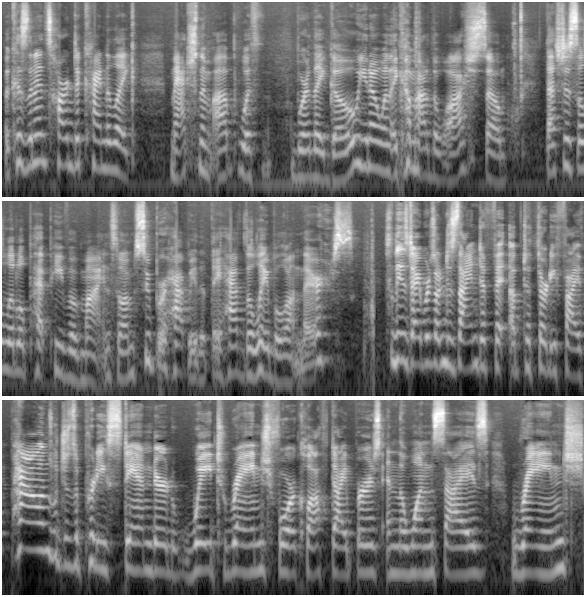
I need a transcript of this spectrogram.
because then it's hard to kind of like match them up with where they go, you know, when they come out of the wash. So that's just a little pet peeve of mine. So I'm super happy that they have the label on theirs. So these diapers are designed to fit up to 35 pounds, which is a pretty standard weight range for cloth diapers in the one size range.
